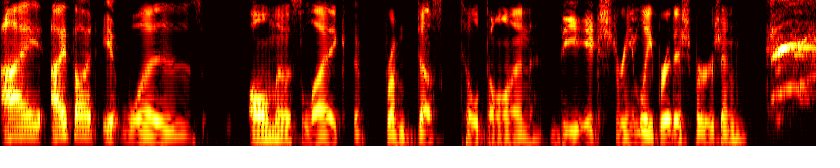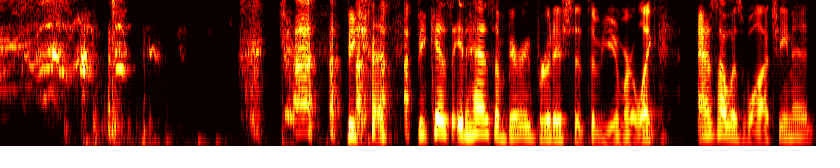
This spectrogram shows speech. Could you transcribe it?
I I thought it was almost like from dusk till dawn, the extremely British version. because because it has a very British sense of humor. Like as I was watching it,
